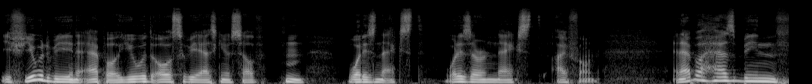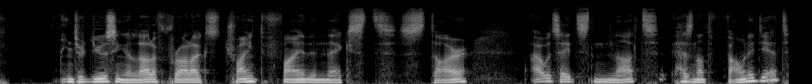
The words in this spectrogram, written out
if you would be in Apple, you would also be asking yourself, hmm, what is next? What is our next iPhone? And Apple has been introducing a lot of products trying to find the next star. I would say it's not has not found it yet.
